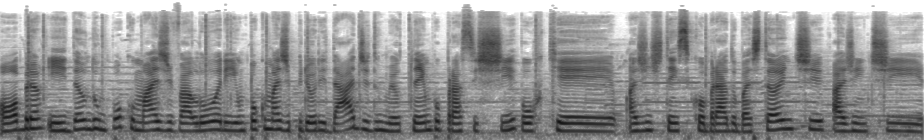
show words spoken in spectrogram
obra e dando um pouco mais de valor e um pouco mais de prioridade do meu tempo para assistir, porque a gente tem se cobrado bastante, a gente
